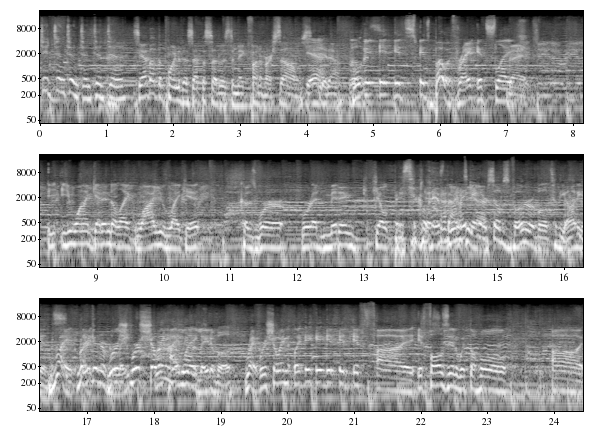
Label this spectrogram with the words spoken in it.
Dun, dun, dun, dun, dun, dun. See, I thought the point of this episode was to make fun of ourselves. Yeah. You know. Well, it, it, it's it's both, right? It's like Right. Y- you want to get into like why you like it because we're we're admitting guilt basically. The We're making idea. ourselves vulnerable to the audience. Right, They're right. gonna We're- relate. we're showing we're that, highly like- relatable. Right, we're showing like it it it it, it, uh, it falls in with the whole. Uh,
